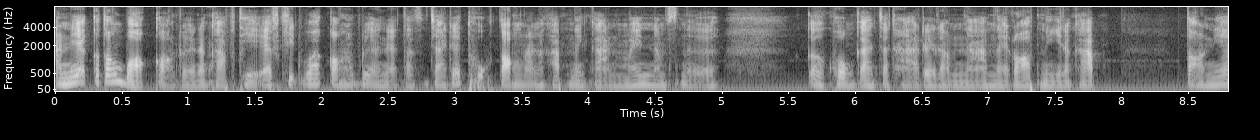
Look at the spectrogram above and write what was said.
อันนี้ก็ต้องบอกก่อนเลยนะครับ TF คิดว่ากองทัพเรือเนี่ยตัดสินใจได้ถูกต้องแล้วนะครับ ในการไม่นำเสนอโครงการจัดหาเรือดำน้ำในรอบนี้นะครับ ตอนนี้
